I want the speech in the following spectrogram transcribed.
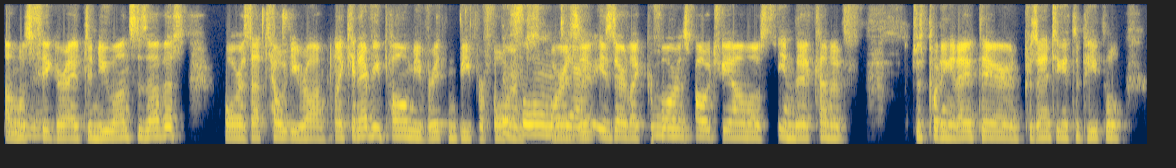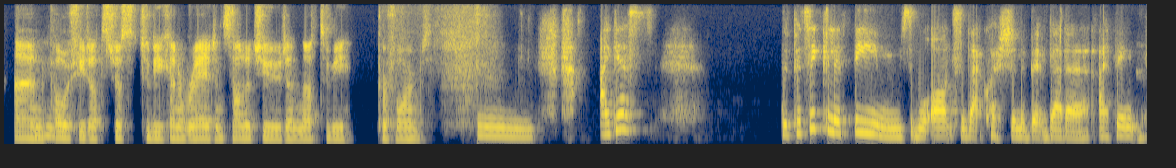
almost mm. figure out the nuances of it or is that totally wrong? Like, can every poem you've written be performed, performed or is yeah. there is there like performance mm. poetry almost in the kind of just putting it out there and presenting it to people, and mm-hmm. poetry that's just to be kind of read in solitude and not to be performed? Mm. I guess the particular themes will answer that question a bit better. I think yeah.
